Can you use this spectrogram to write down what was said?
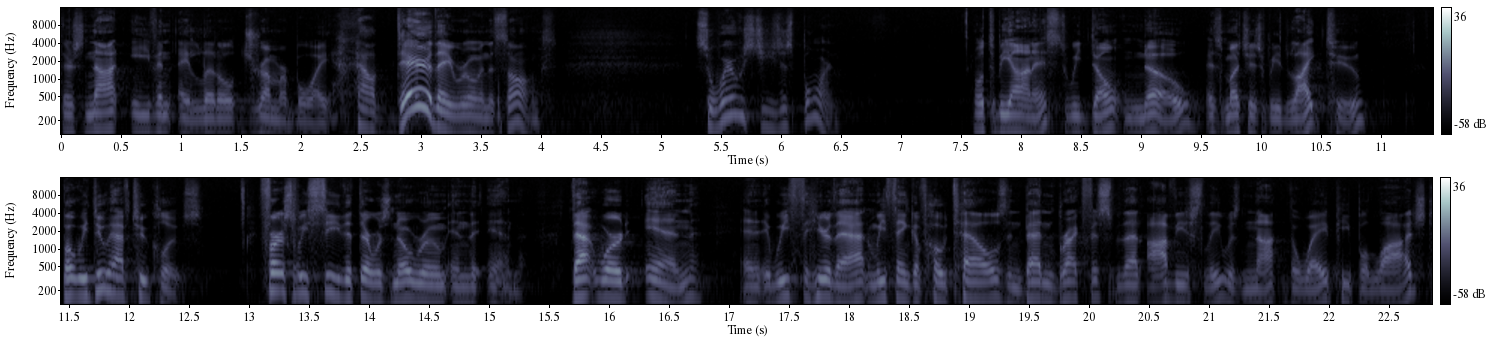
There's not even a little drummer boy. How dare they ruin the songs? So, where was Jesus born? Well, to be honest, we don't know as much as we'd like to, but we do have two clues. First, we see that there was no room in the inn. That word inn, and we hear that and we think of hotels and bed and breakfast, but that obviously was not the way people lodged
